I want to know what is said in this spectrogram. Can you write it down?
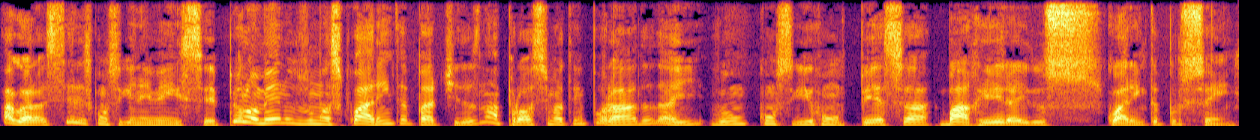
Agora, se eles conseguirem vencer pelo menos umas 40 partidas na próxima temporada, daí vão conseguir romper essa barreira aí dos 40%.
